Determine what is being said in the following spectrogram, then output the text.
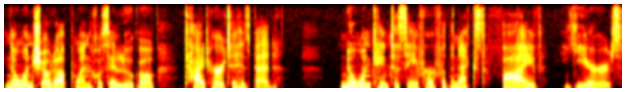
No one showed up when Jose Lugo tied her to his bed. No one came to save her for the next five years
